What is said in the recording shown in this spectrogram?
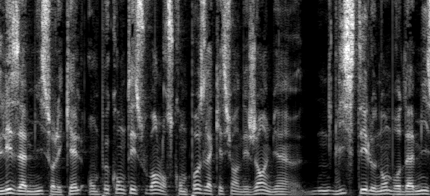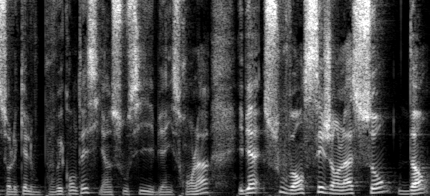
les amis sur lesquels on peut compter souvent lorsqu'on pose la question à des gens, eh bien, lister le nombre d'amis sur lesquels vous pouvez compter. S'il y a un souci, eh bien, ils seront là. Eh bien, souvent, ces gens-là sont dans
